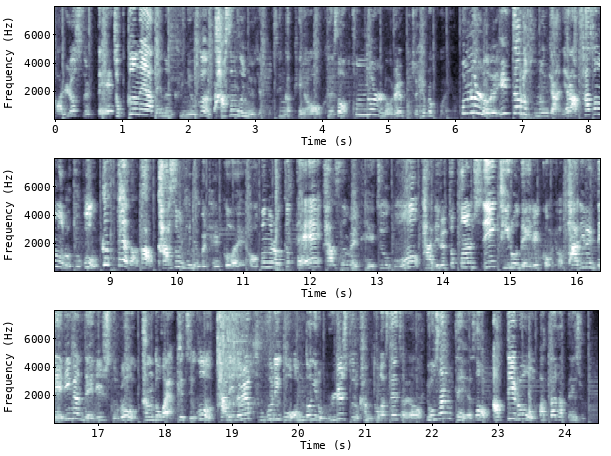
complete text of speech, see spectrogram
말렸을 때 접근해야 되는 근육은 가슴 근육이라고 생각해요. 그래서 폼롤러를 먼저 해볼 거예요. 폼롤러를 일자로 두는 게 아니라 사선으로 두고 끝에다가 가슴 근육을 댈 거예요. 폼롤러 끝에 가슴을 대주고 다리를 조금씩 뒤로 내릴 거예요. 다리를 내리면 내릴수록 강도가 약해지고 다리를 구부리고 엉덩이를 올릴수록 강도가 세져요. 이 상태에서 앞뒤로 왔다 갔다 해줄 거예요.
